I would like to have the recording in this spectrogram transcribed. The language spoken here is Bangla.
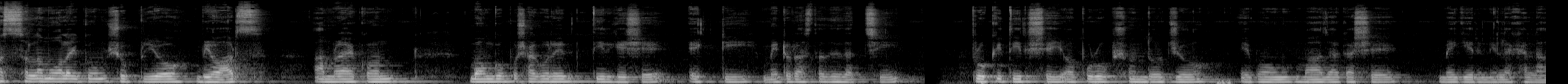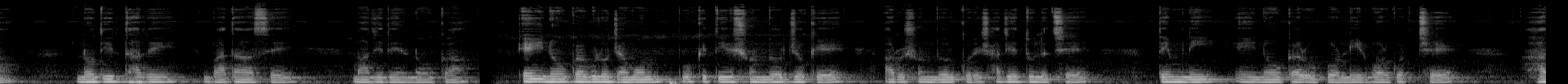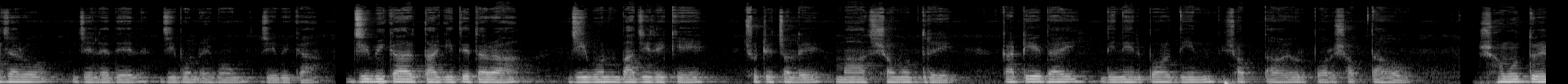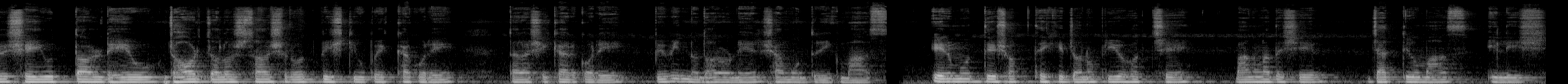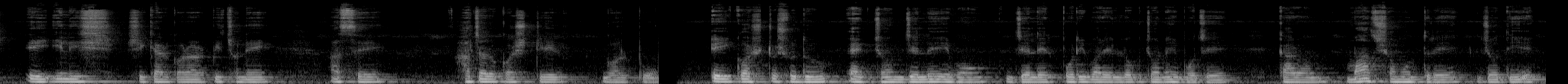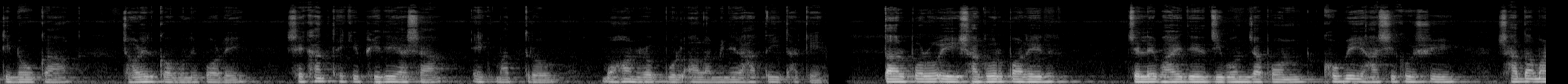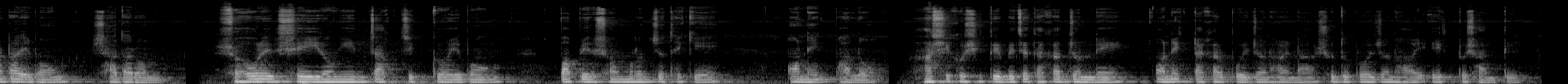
আসসালামু আলাইকুম, সুপ্রিয় ভিওয়ার্স আমরা এখন বঙ্গোপসাগরের তীর ঘেঁষে একটি মেঠো রাস্তাতে যাচ্ছি। প্রকৃতির সেই অপরূপ সৌন্দর্য এবং মাঝ আকাশে মেঘের নীলা খেলা। নদীর ধারে বাঁধা আছে মাঝিদের নৌকা। এই নৌকাগুলো যেমন প্রকৃতির সৌন্দর্যকে আরও সুন্দর করে সাজিয়ে তুলেছে তেমনি এই নৌকার উপর নির্ভর করছে হাজারো জেলেদের জীবন এবং জীবিকা। জীবিকার তাগিদে তারা জীবন বাজি রেখে ছুটে চলে মাছ সমুদ্রে। কাটিয়ে দেয় দিনের পর দিন, সপ্তাহের পর সপ্তাহ। সমুদ্রের সেই উত্তাল ঢেউ, ঝড়, জলোচ্ছ্বাস, রোদ, বৃষ্টি উপেক্ষা করে তারা শিকার করে বিভিন্ন ধরনের সামুদ্রিক মাছ। এর মধ্যে সবথেকে জনপ্রিয় হচ্ছে বাংলাদেশের জাতীয় মাছ ইলিশ। এই ইলিশ শিকার করার পিছনে আছে হাজারো কষ্টের গল্প। এই কষ্ট শুধু একজন জেলে এবং জেলের পরিবারের লোকজনই বোঝে, কারণ মাঝ সমুদ্রে যদি একটি নৌকা ঝড়ের কবলে পড়ে, সেখান থেকে ফিরে আসা একমাত্র মহান রব্বুল আলামিনের হাতেই থাকে। তারপরও এই সাগর পাড়ের জেলে ভাইদের জীবনযাপন খুবই হাসি খুশি সাদামাটা এবং সাধারণ। শহরের সেই রঙিন চাকচিক্য এবং পাপের সাম্রাজ্য থেকে অনেক ভালো। হাসি খুশিতে বেঁচে থাকার জন্যে অনেক টাকার প্রয়োজন হয় না, শুধু প্রয়োজন হয় একটু শান্তি।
